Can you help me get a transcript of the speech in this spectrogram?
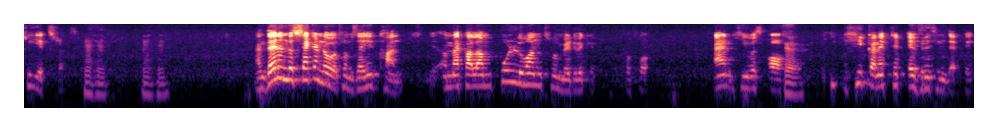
three extras. Mhm. Mhm. And then in the second over from Zaheer Khan, McCullum pulled one through mid wicket for four. And he was off. Yeah. He connected everything that day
